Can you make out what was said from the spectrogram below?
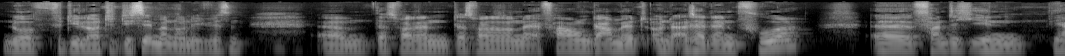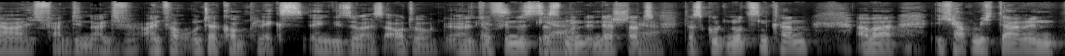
nur für die Leute, die es immer noch nicht wissen. Ähm, das war dann, das war so eine Erfahrung damit. Und als er dann fuhr, äh, fand ich ihn, ja, ich fand ihn einfach, unterkomplex irgendwie so als Auto. Also du Es- findest, dass ja, man in der Stadt ja. das gut nutzen kann, aber ich habe mich darin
